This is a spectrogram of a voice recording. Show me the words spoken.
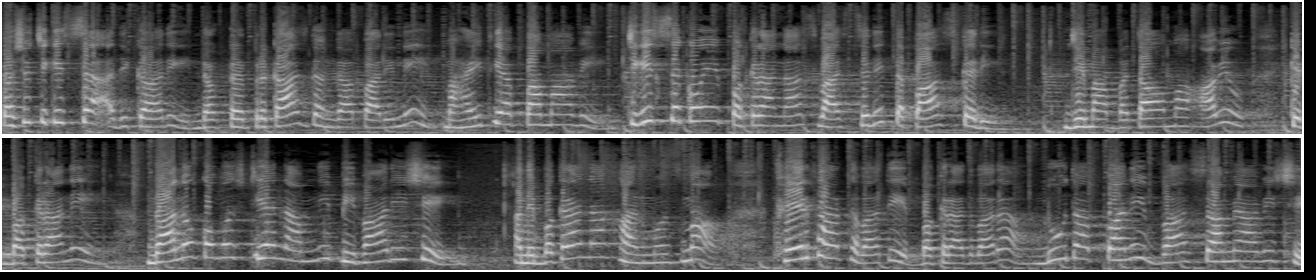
પશુ ચિકિત્સા અધિકારી ડોક્ટર પ્રકાશ ગંગાપારીને માહિતી આપવામાં આવી. ચિકિત્સકોએ બકરાના સ્વાસ્થ્યની તપાસ કરી. જેમાં બતાવવામાં આવ્યું કે બકરાને ગાનોકોમોસ્ટિયા નામની બીમારી છે. અને બકરાના હાર્મોન્સમાં ફેરફાર થવાથી બકરા દ્વારા દૂધ આપવાની વાત સામે આવી છે.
